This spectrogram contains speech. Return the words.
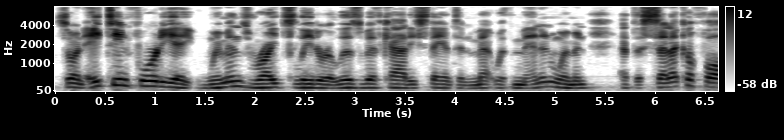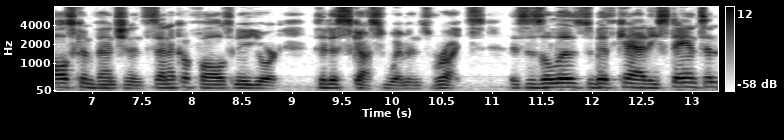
So in 1848, women's rights leader Elizabeth Cady Stanton met with men and women at the Seneca Falls Convention in Seneca Falls, New York to discuss women's rights. This is Elizabeth Cady Stanton.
